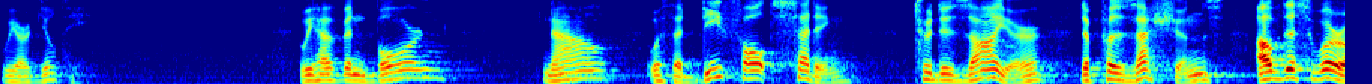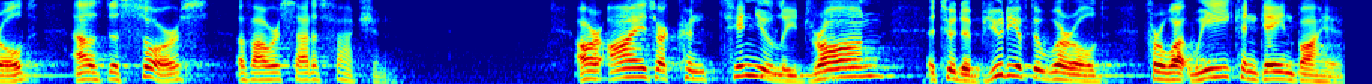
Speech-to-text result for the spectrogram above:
we are guilty. We have been born now with a default setting to desire the possessions of this world as the source of our satisfaction. Our eyes are continually drawn to the beauty of the world for what we can gain by it.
